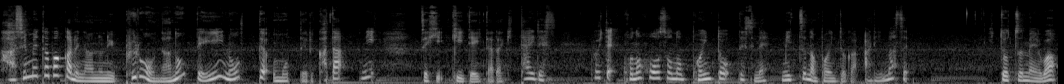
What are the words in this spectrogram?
始めたばかりなのにプロを名乗っていいのって思ってる方に、ぜひ聞いていただきたいです。そして、この放送のポイントですね、3つのポイントがあります。1つ目は、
